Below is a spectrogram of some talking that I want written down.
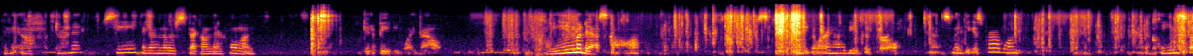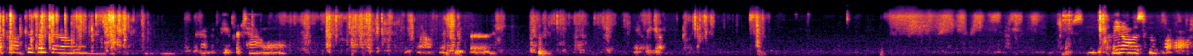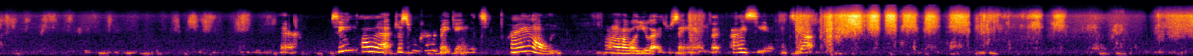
okay, oh darn it. See, I got another speck on there. Hold on. Get a baby wipe out. Clean my desk off. Just need to learn how to be a good girl. That's my biggest problem. Gotta clean stuff off as I go. Grab a paper towel. Take off the paper. There we go. Clean all this hoopla off. There. See? All that just from card making. It's brown. I don't know how well you guys are saying it, but I see it. It's yuck.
